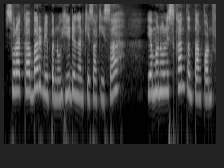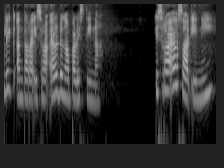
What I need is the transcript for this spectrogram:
surat kabar dipenuhi dengan kisah-kisah yang menuliskan tentang konflik antara Israel dengan Palestina. Israel saat ini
